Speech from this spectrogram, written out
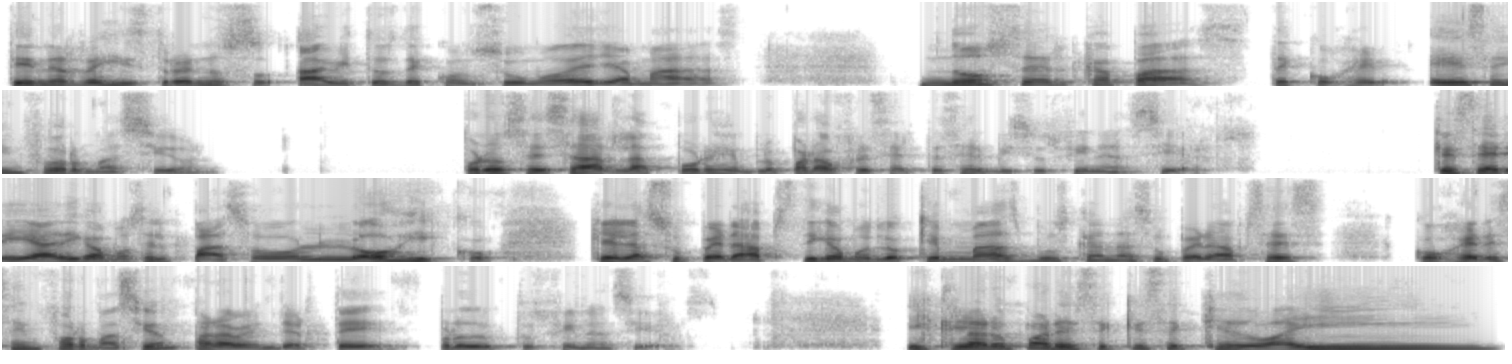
tiene registro de nuestros hábitos de consumo de llamadas. No ser capaz de coger esa información, procesarla, por ejemplo, para ofrecerte servicios financieros, que sería, digamos, el paso lógico, que las super apps, digamos, lo que más buscan las super apps es coger esa información para venderte productos financieros. Y claro, parece que se quedó ahí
